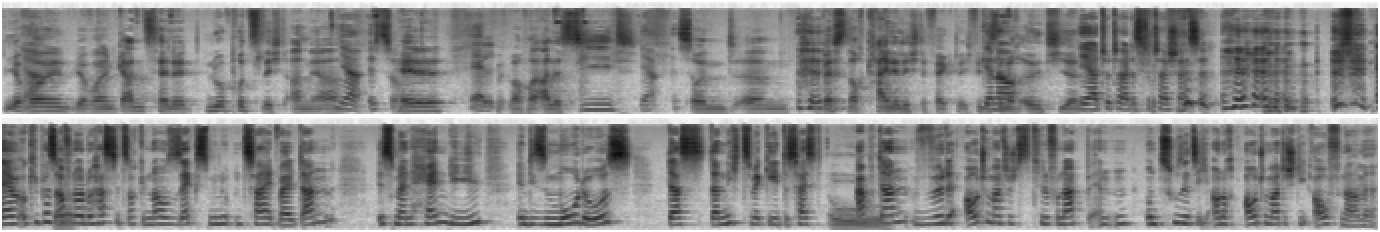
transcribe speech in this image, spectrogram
Wir, ja. wollen, wir wollen ganz helle, nur Putzlicht an, ja? Ja, ist so. Hell, Hell. damit man auch mal alles sieht. Ja, ist so. Und ähm, am besten auch keine Lichteffekte. Ich finde genau. das noch irritierend. Ja, total, das ist total scheiße. ähm, okay, pass auf, ja. Noah, du hast jetzt noch genau sechs Minuten Zeit, weil dann ist mein Handy in diesem Modus, dass dann nichts mehr geht. Das heißt, oh. ab dann würde automatisch das Telefonat beenden und zusätzlich auch noch automatisch die Aufnahme.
